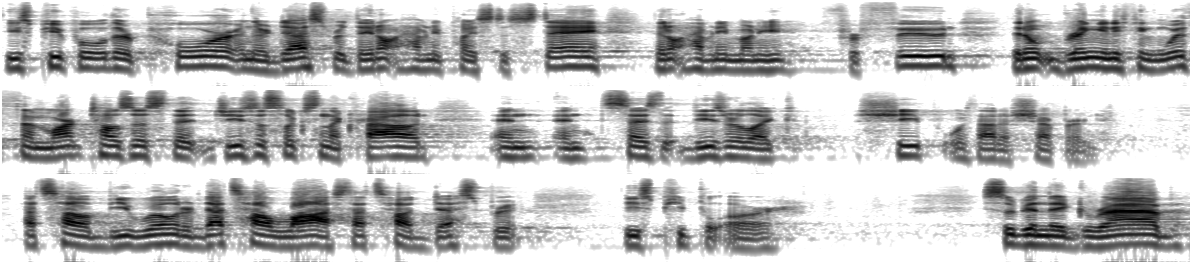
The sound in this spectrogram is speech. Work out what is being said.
These people, they're poor and they're desperate. They don't have any place to stay. They don't have any money for food. They don't bring anything with them. Mark tells us that Jesus looks in the crowd and, and says that these are like sheep without a shepherd. That's how bewildered, that's how lost, that's how desperate these people are. So again, they grab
